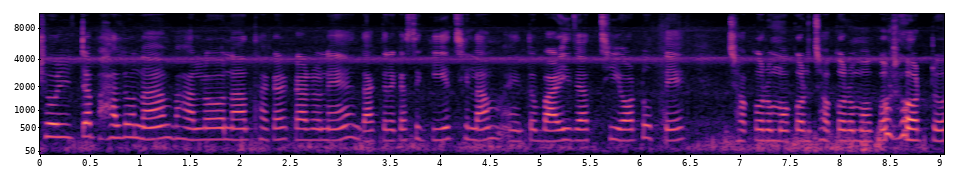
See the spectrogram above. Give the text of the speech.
শরীরটা ভালো না ভালো না থাকার কারণে ডাক্তারের কাছে গিয়েছিলাম এই তো বাড়ি যাচ্ছি অটোতে ঝকর মকর ঝকর মকর অটো।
